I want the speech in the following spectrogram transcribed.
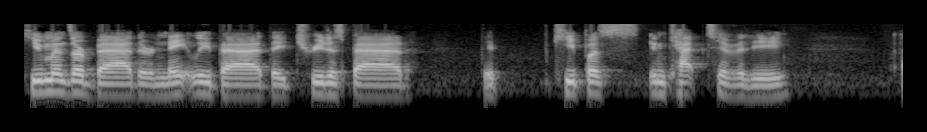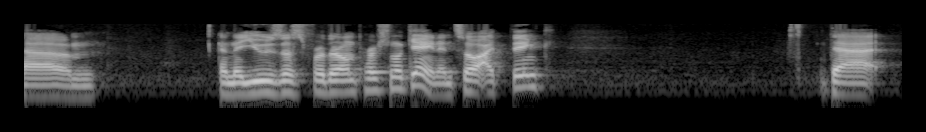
humans are bad, they're innately bad, they treat us bad, they keep us in captivity, um, and they use us for their own personal gain. And so I think that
